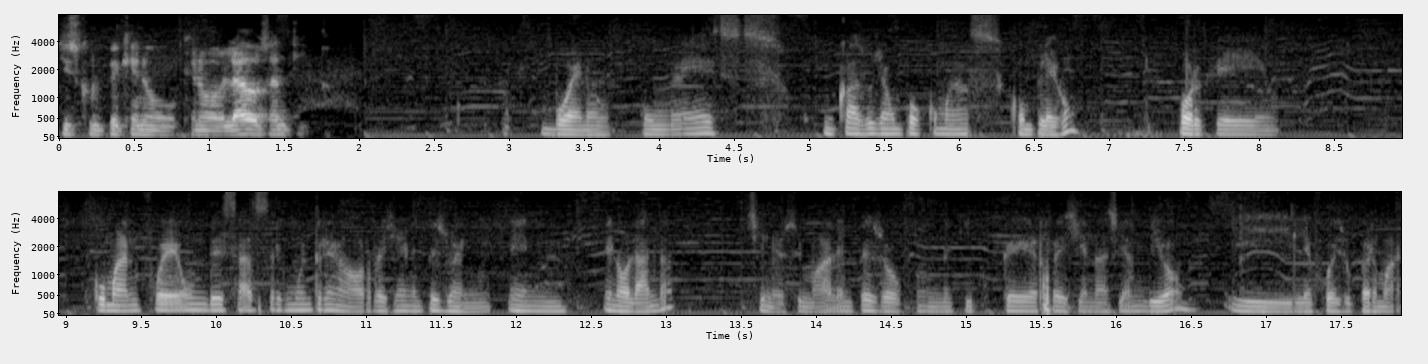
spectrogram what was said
Disculpe que no, que no ha hablado, Santi. Bueno, es un caso ya un poco más complejo, porque Kuman fue un desastre como entrenador, recién empezó en, en, en Holanda, si no estoy mal, empezó con un equipo que recién ascendió y le fue súper mal.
